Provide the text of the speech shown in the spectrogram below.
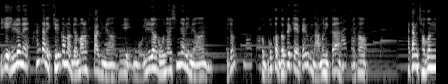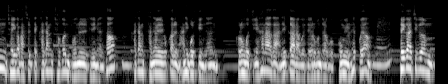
이게 1년에 한 달에 기름값만 몇만 원씩 따지면 그게 뭐 1년, 5년, 10년이면 그죠? 맞아요. 그럼 문값 몇백 개 빼고 남으니까 맞아요. 그래서 가장 적은 저희가 봤을 때 가장 적은 돈을 들이면서 음. 가장 단열 효과를 많이 볼 수 있는 그런 것 중에 하나가 아닐까라고 해서 여러분들하고 공유를 했고요. 네. 저희가 지금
